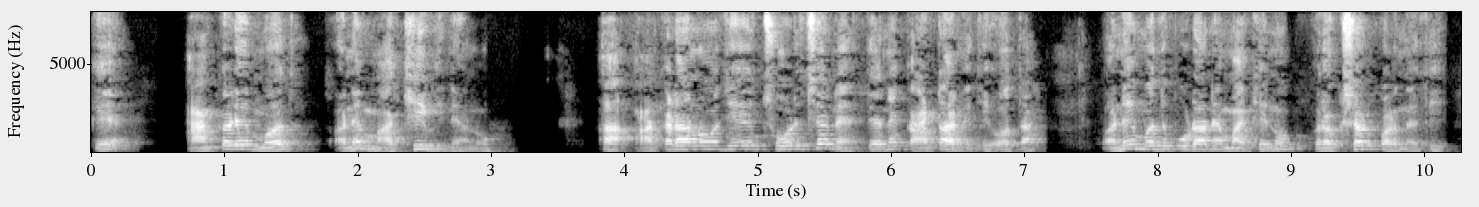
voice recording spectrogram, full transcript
કે આંકડે મધ અને માખી વિનાનું. આ આંકડાનો જે છોડ છે ને, તેને કાંટા નથી હોતા અને મધપૂડાને માખીનું રક્ષણ પણ નથી.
